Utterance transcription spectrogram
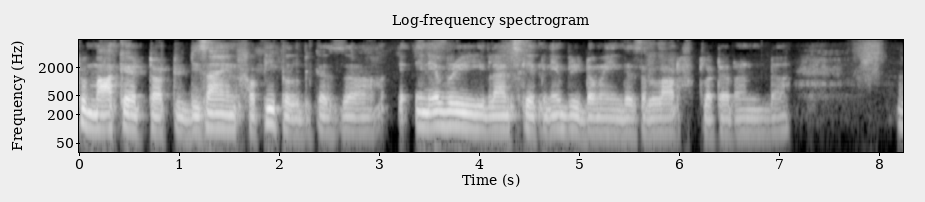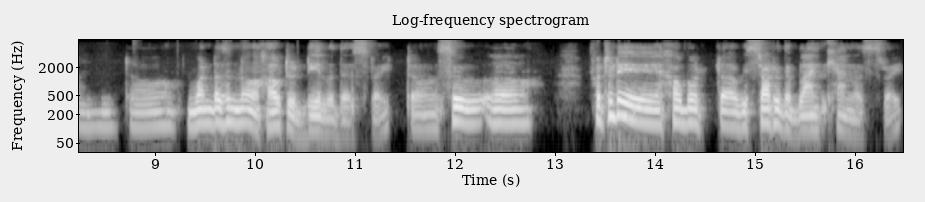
to market or to design for people because uh, in every landscape, in every domain, there's a lot of clutter, and uh, and uh, one doesn't know how to deal with this, right? Uh, so for today, how about we start with a blank canvas, right?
